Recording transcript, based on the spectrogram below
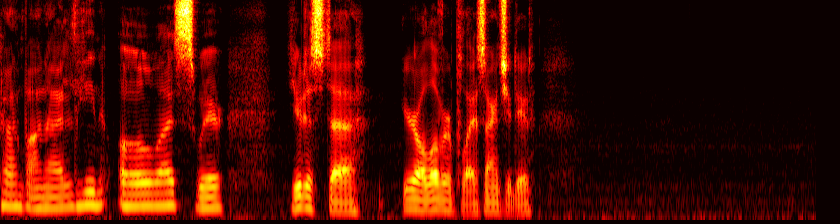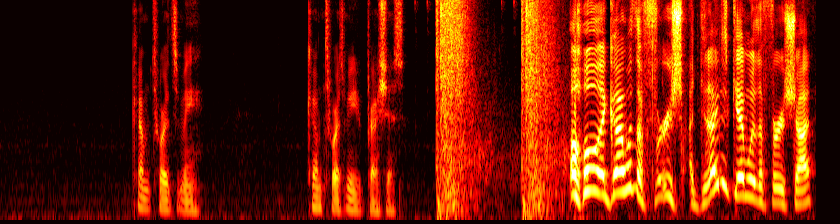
Come on, Eileen. Oh, I swear. You're just, uh, you're all over the place, aren't you, dude? Come towards me. Come towards me, precious. Oh, I got him with the first Did I just get him with the first shot?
